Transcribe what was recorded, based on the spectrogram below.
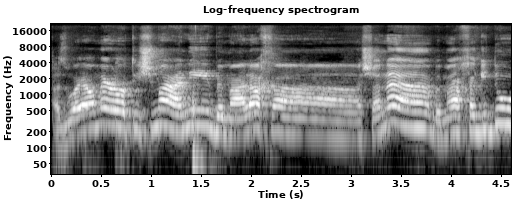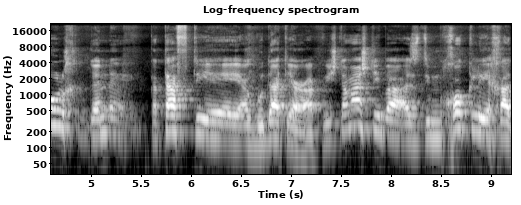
אז הוא היה אומר לו, תשמע, אני במהלך השנה, במהלך הגידול, כתבתי אגודת ירק והשתמשתי בה, אז תמחוק לי אחד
